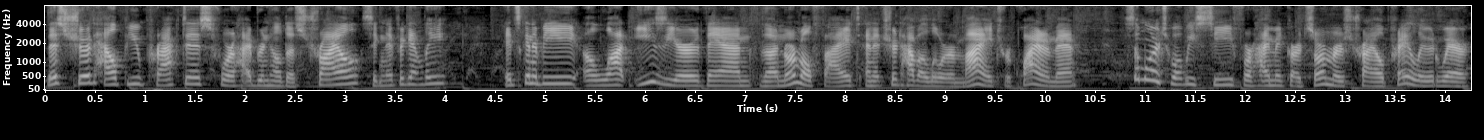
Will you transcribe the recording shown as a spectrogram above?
This should help you practice for High Brunhilda's Trial significantly. It's going to be a lot easier than the normal fight, and it should have a lower might requirement, similar to what we see for High Midgardsormr's Trial Prelude, where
